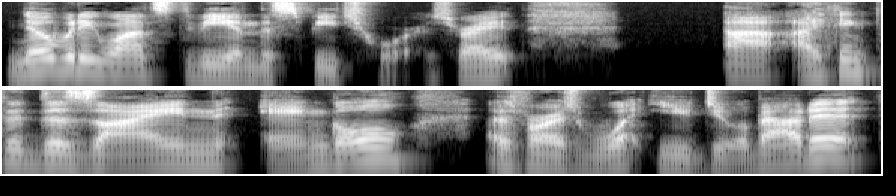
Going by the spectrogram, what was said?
Nobody wants to be in the speech wars, right? Uh, I think the design angle, as far as what you do about it,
